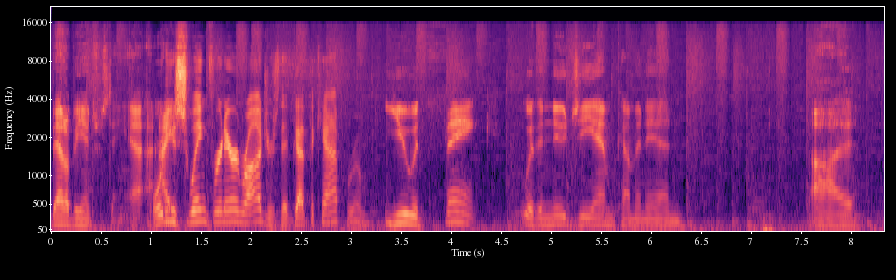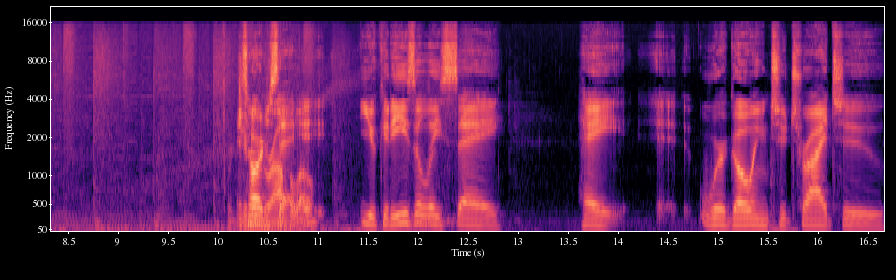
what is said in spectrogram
that'll be interesting. I- Or do I- you swing for an Aaron Rodgers? They've got the cap room. you would think with a new GM coming in, uh, it's hard to Garoppolo? say. You could easily say, "Hey, we're going to try to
